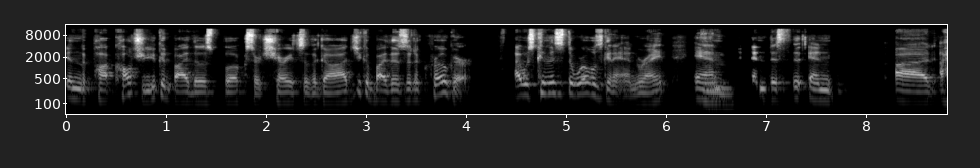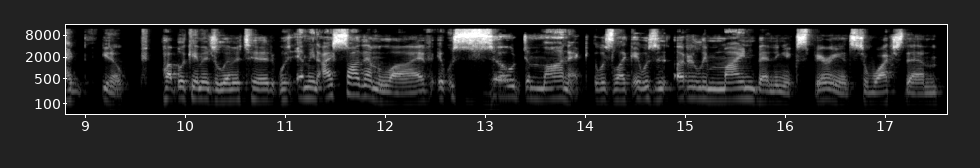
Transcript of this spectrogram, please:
in the pop culture. You could buy those books or Chariots of the Gods. You could buy those at a Kroger. I was convinced the world was going to end, right? And and this and uh, I, you know, Public Image Limited was. I mean, I saw them live. It was so demonic. It was like it was an utterly mind bending experience to watch them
